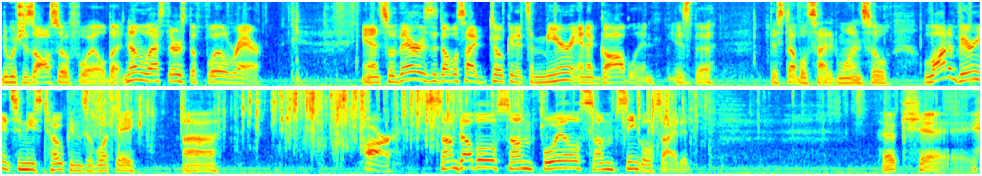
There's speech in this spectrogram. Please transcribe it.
which is also foil, but nonetheless, there's the foil rare. And so there is a double-sided token. It's a mirror and a goblin is the this double-sided one. So a lot of variance in these tokens of what they uh, are. Some double, some foil, some single-sided. Okay.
